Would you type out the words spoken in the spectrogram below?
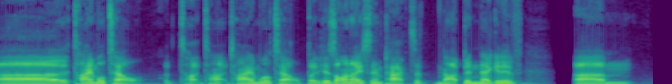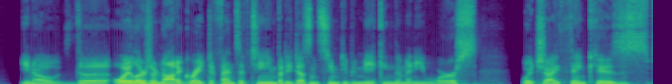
uh, time will tell. T- t- time will tell. But his on ice impacts have not been negative. Um, you know, the Oilers are not a great defensive team, but he doesn't seem to be making them any worse, which I think is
